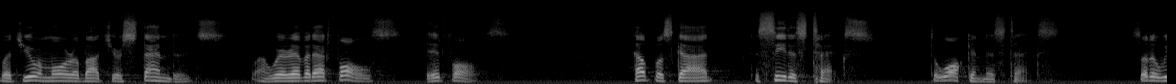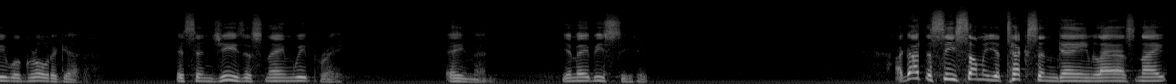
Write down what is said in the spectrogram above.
but you're more about your standards. Uh, wherever that falls, it falls. Help us, God, to see this text, to walk in this text, so that we will grow together. It's in Jesus' name we pray. Amen. You may be seated. I got to see some of your Texan game last night.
